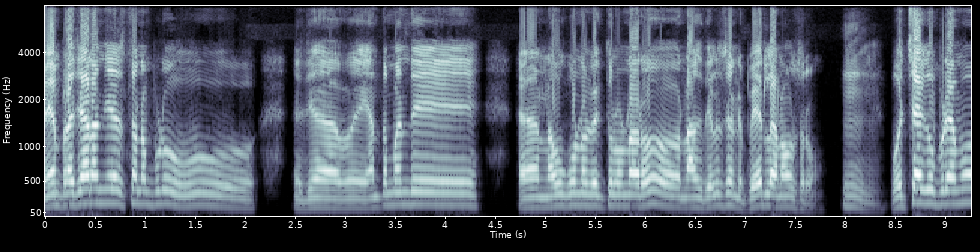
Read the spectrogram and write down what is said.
మేము. ప్రచారం చేస్తున్నప్పుడు ఎంతమంది నవ్వుకున్న వ్యక్తులు ఉన్నారో నాకు తెలుసండి పేర్లు అనవసరం. వచ్చాక ఇప్పుడేమో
